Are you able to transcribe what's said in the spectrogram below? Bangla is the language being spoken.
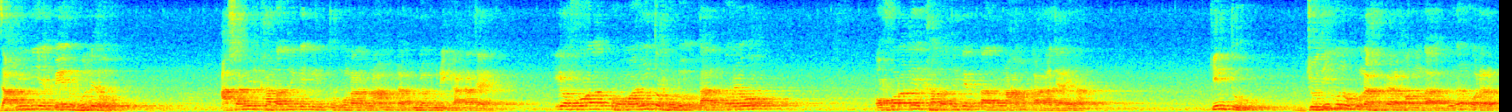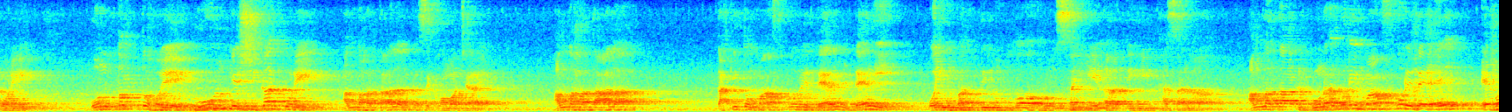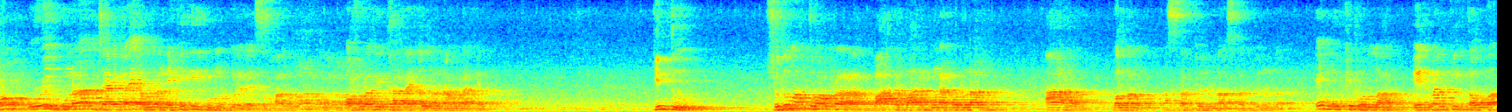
জামিন দিয়ে বের হলেও আসামির খাতা থেকে কিন্তু ওনার নামটা পুরোপুরি কাটা যায় এই অপরাধ প্রমাণিত হলো, তারপরেও অপরাধের খাতা থেকে তার নাম কাটা যায় না। কিন্তু যদি কোনো গুণাহার বান্দা গুণা করার পরে অনুতপ্ত হয়ে ভুলকে স্বীকার করে আল্লাহ তাআলার কাছে ক্ষমা চায়। আল্লাহ তাআলা তাকে তো মাফ করে দেন, দেনই। ওই হাসানা। আল্লাহ তার গুণাগুলি মাফ করে দেয় এবং ওই গুণার জায়গায় আল্লাহ নেকি দিয়ে পূর্ণ করে দেয়, সুবহানাল্লাহ। অপরাধীর খাতায় আল্লাহ নাম রাখেন। কিন্তু শুধুমাত্র আমরা বারবার গুণা করলাম আর বললাম আস্তাক ফিরুল্লাহ আস্তাক ফিরুল্লাহ এই মুখে বললাম এর নাম কি? তওবা।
